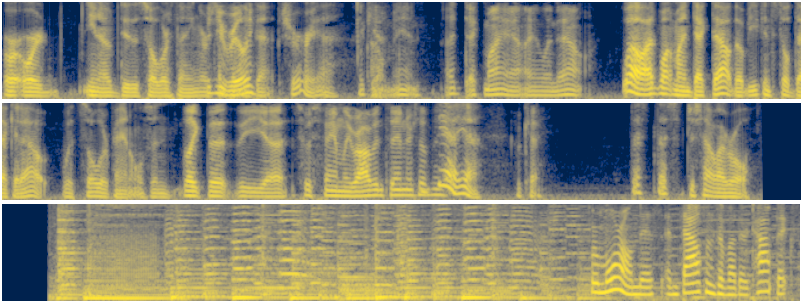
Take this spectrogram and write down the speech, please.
Or or you know, do the solar thing or you something really? like that. Sure, yeah. Heck yeah. Oh man, I'd deck my island out Well, I'd want mine decked out though, but you can still deck it out with solar panels and like the the uh, Swiss Family Robinson or something. Yeah, yeah. Okay. That's that's just how I roll. For more on this and thousands of other topics,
